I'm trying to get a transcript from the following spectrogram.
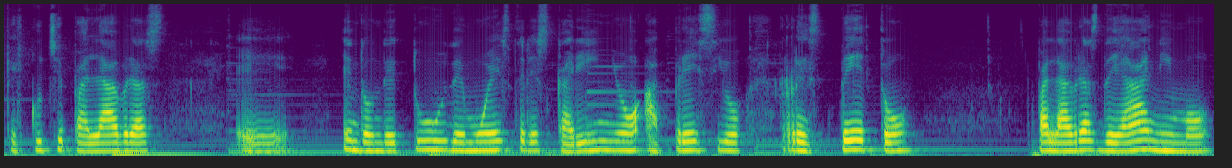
que escuche palabras eh, en donde tú demuestres cariño, aprecio, respeto, palabras de ánimo,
